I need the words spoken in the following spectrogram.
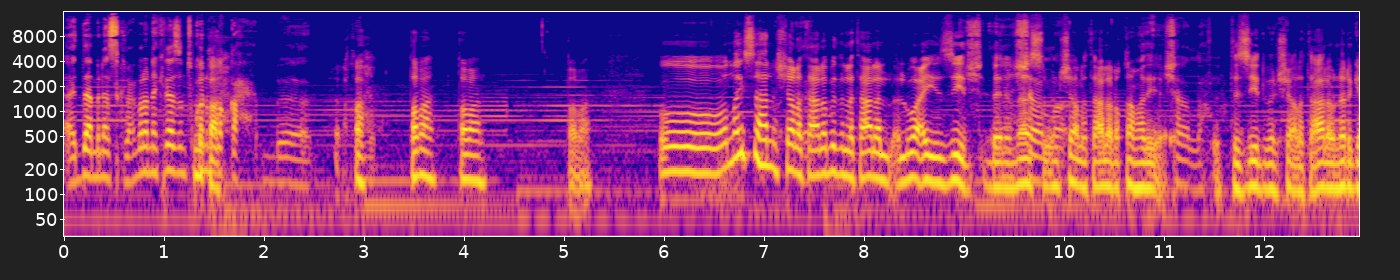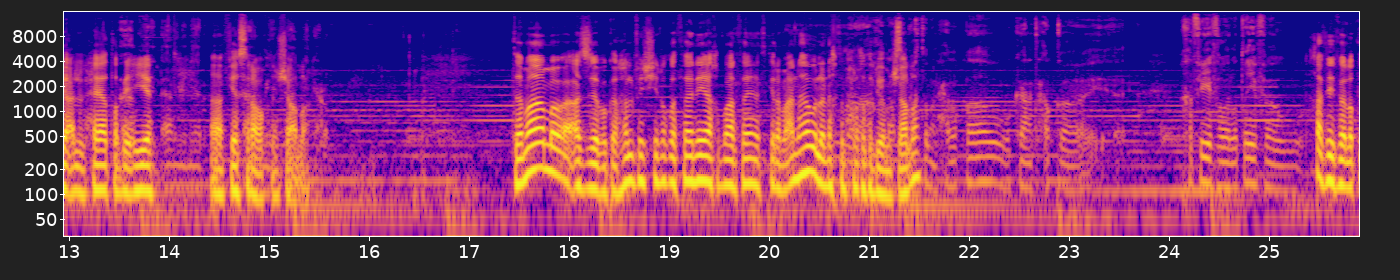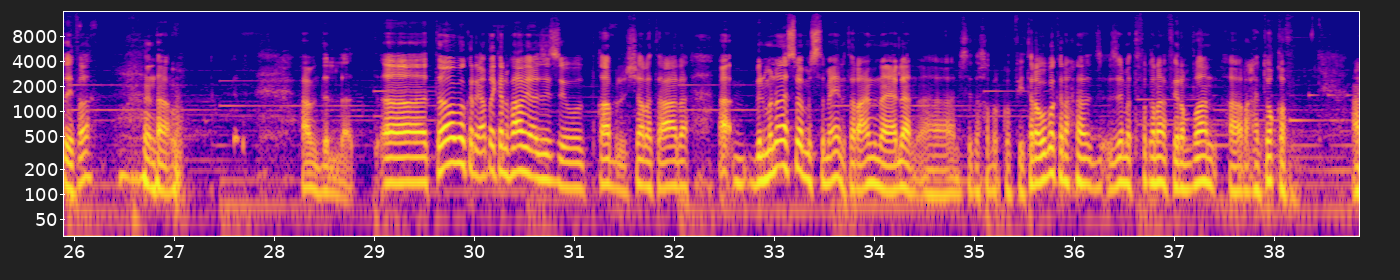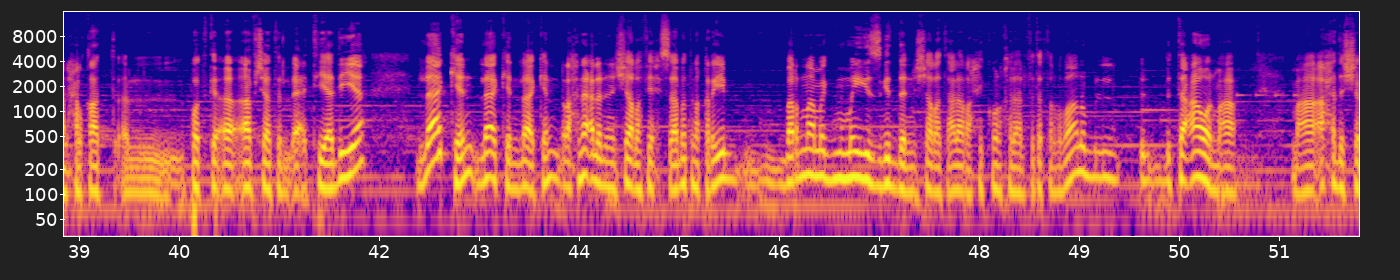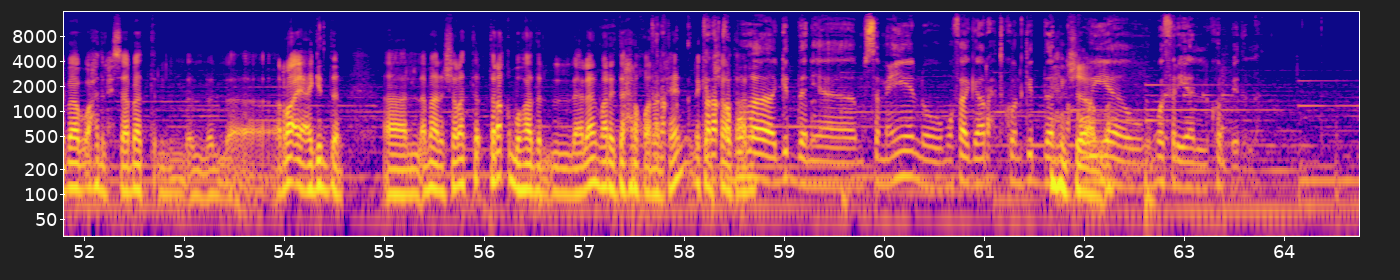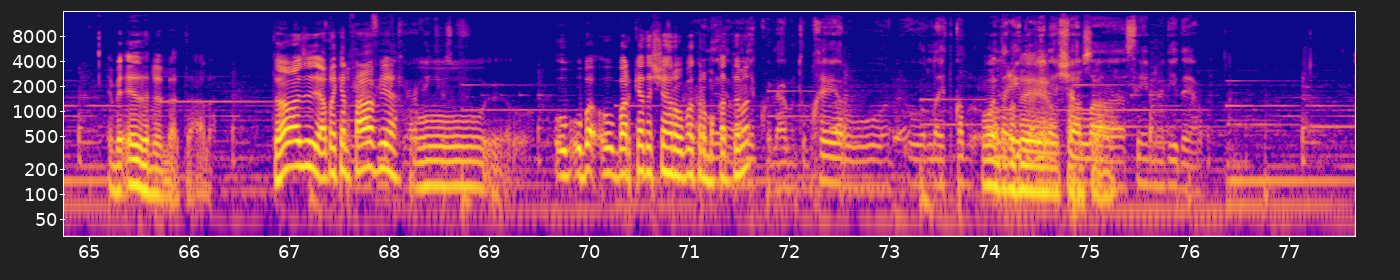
أداء مناسك العمرة إنك لازم تكون لقاح. ملقح ب- لقاح طبعا طبعا طبعا والله يسهل إن شاء الله تعالى بإذن الله تعالى الوعي يزيد بين الناس. وإن شاء الله تعالى الأرقام هذه إن شاء الله تزيد وإن شاء الله تعالى ونرجع للحياة الطبيعية. آه، في أسرع وقت إن شاء الله. تمام عزيزي أبو بكر هل في شيء نقطة ثانية أخبار ثانية نتكلم عنها ولا نختم حلقة اليوم إن شاء الله نختم الحلقة وكانت حلقة خفيفة ولطيفة و... خفيفة لطيفة نعم الحمد لله. آه، تمام بكر يعطيك الف عافية عزيزي وتقابل إن شاء الله تعالى. آه، بالمناسبة مستمعين ترى عندنا إعلان آه، نسيت أخبركم فيه. ترى أبو بكر إحنا زي ما اتفقنا في رمضان آه، راح نتوقف عن حلقات البودكاست أفشات الاعتيادية. لكن لكن لكن راح نعلن إن شاء الله في حساباتنا قريب برنامج مميز جدا إن شاء الله تعالى راح يكون خلال فترة رمضان وبالتعاون مع مع أحد الشباب وأحد الحسابات الرائعة جدا. آه للأمانة إن شاء الله ترقبوا هذا الإعلان ما أريد أحرقه أنا الحين لكن ترقبوها جدا يا مستمعين ومفاجأة راح تكون جدا قوية ومثرية للكل بإذن الله. بإذن الله تعالى. تمام عزيز يعطيك الف عافيه و... وبركات الشهر وبكر مقدما كل عام وأنتم بخير و... والله يتقبل والله يعيد إن شاء الله سنين مديده يا رب.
